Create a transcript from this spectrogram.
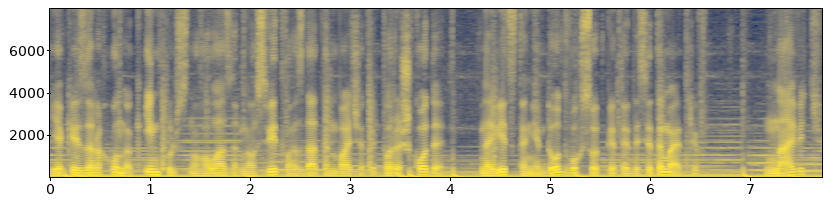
який за рахунок імпульсного лазерного світла здатен бачити перешкоди на відстані до 250 метрів, навіть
